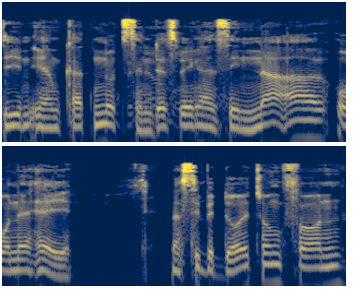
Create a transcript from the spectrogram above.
die in ihrem Kat nutzen. Deswegen heißt sie Naar ohne Hey. Das ist die Bedeutung von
